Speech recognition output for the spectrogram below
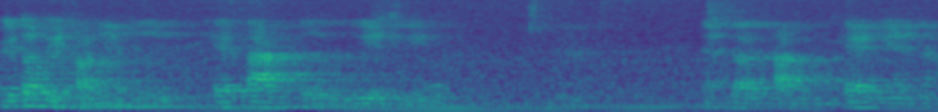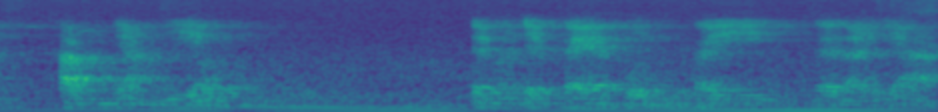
ไม่ต้องไปทำอย่างอื่นแค่ตั้างตัวรู้อย่างเดียวนะเนี่ยเราทำแค่นี้นะทำอย่างเดียว แต่มันจะแปรผลไปหลาย ๆ อย่าง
